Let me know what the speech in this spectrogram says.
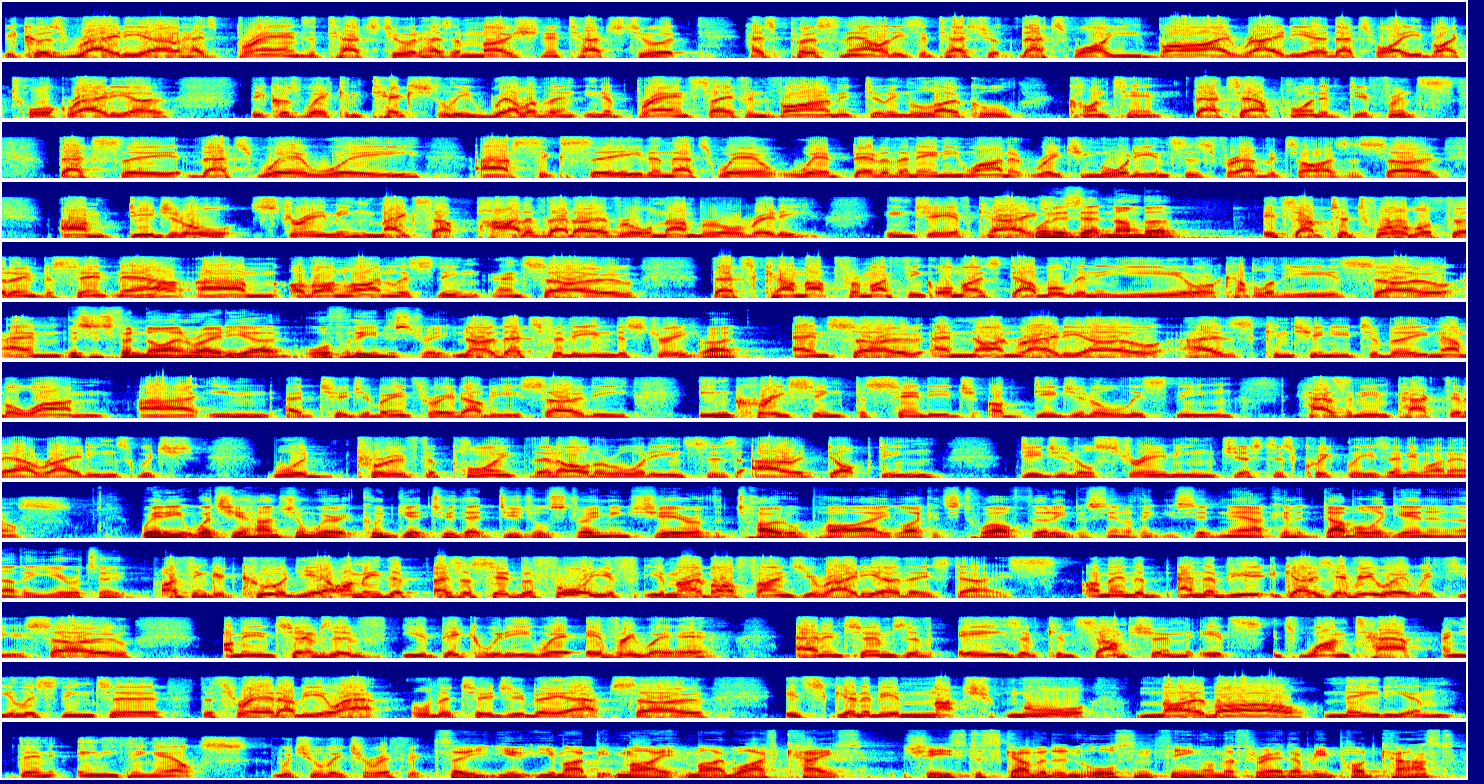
because radio has brands attached to it, has emotion attached to it, has personalities attached to it. That's why you buy radio. That's why you buy talk radio because we're contextually relevant in a brand safe environment doing local content. That's our point of difference. That's the that's where we uh, succeed, and that's where we're better than anyone at reaching audiences for advertisers. So, um, digital streaming makes up part of that overall number already in GFK. What is that number? It's up to 12 or 13 percent now um, of online listening, and so that's come up from I think almost doubled in a year or a couple of years. So, and this is for Nine Radio or for the industry? No, that's for the industry. Right. And so, and Nine Radio has continued to be number one uh, in at 2GB and 3W. So the increasing percentage of digital listening hasn't impacted our ratings, which would prove the point that older audiences are adopting digital streaming just as quickly as anyone else. Where do you, what's your hunch on where it could get to that digital streaming share of the total pie? Like it's 12, 13%, I think you said now. Can it double again in another year or two? I think it could, yeah. I mean, the, as I said before, your, your mobile phone's your radio these days. I mean, the, and the, it goes everywhere with you. So, I mean, in terms of ubiquity, we're everywhere. And in terms of ease of consumption, it's it's one tap and you're listening to the 3AW app or the 2GB app. So it's going to be a much more mobile medium than anything else, which will be terrific. So you, you might be my my wife Kate. She's discovered an awesome thing on the 3AW podcast.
